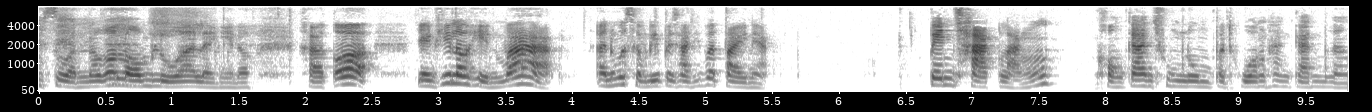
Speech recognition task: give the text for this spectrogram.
ำสวนแล้วก็ล้อมรั้วอะไรอย่างเงี้ยเนาะค่ะ ก็อย่างที่เราเห็นว่าอนุสาวรีย์ประชาธิปไตยเนี่ย เป็นฉากหลัง ของการชุมนุมประท้วงทางการเมือง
